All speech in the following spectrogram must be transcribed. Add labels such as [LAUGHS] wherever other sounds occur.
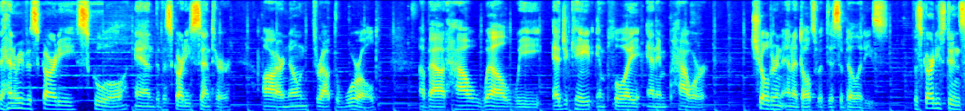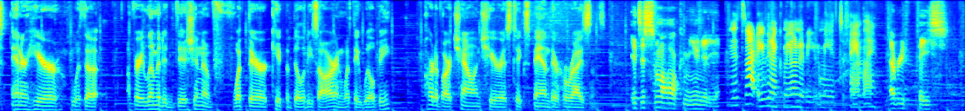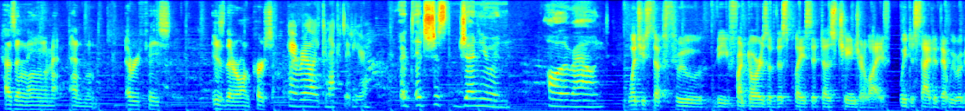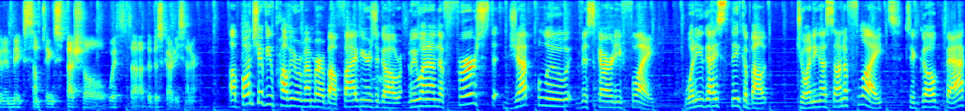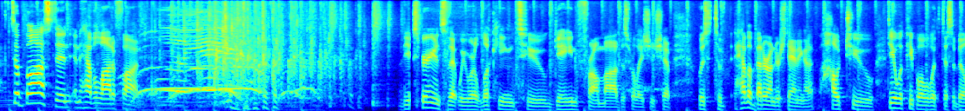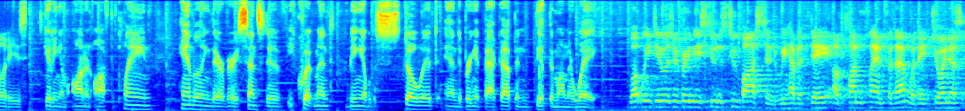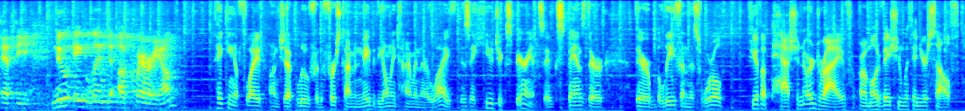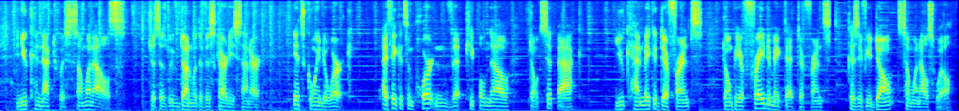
The Henry Viscardi School and the Viscardi Center are known throughout the world about how well we educate, employ, and empower children and adults with disabilities. Viscardi students enter here with a, a very limited vision of what their capabilities are and what they will be. Part of our challenge here is to expand their horizons. It's a small community. It's not even a community to me, it's a family. Every face has a name and every face is their own person. It really connected here. It, it's just genuine all around. Once you step through the front doors of this place, it does change your life. We decided that we were going to make something special with uh, the Viscardi Center. A bunch of you probably remember about five years ago, we went on the first JetBlue Viscardi flight. What do you guys think about joining us on a flight to go back to Boston and have a lot of fun? [LAUGHS] The experience that we were looking to gain from uh, this relationship was to have a better understanding of how to deal with people with disabilities. Getting them on and off the plane, handling their very sensitive equipment, being able to stow it and to bring it back up and get them on their way. What we do is we bring these students to Boston. We have a day of fun planned for them where they join us at the New England Aquarium. Taking a flight on JetBlue for the first time and maybe the only time in their life is a huge experience. It expands their, their belief in this world. If you have a passion or a drive or a motivation within yourself and you connect with someone else, just as we've done with the Viscardi Center, it's going to work. I think it's important that people know don't sit back, you can make a difference. Don't be afraid to make that difference because if you don't, someone else will.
